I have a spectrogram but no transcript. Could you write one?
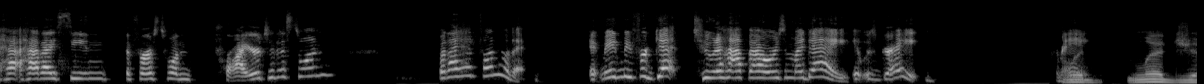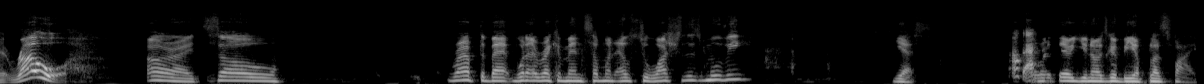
ha- had I seen the first one prior to this one, but I had fun with it. It made me forget two and a half hours in my day. It was great for me. Le- legit. Raul. All right. So, right off the bat, would I recommend someone else to watch this movie? Yes. Okay. Right there, you know it's going to be a plus five.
